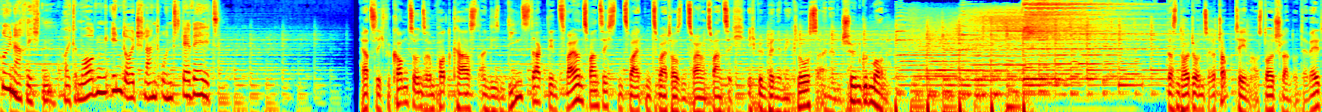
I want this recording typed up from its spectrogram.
Frühnachrichten. Heute Morgen in Deutschland und der Welt. Herzlich willkommen zu unserem Podcast an diesem Dienstag, den 22.02.2022. Ich bin Benjamin Kloß. Einen schönen guten Morgen. Das sind heute unsere Top-Themen aus Deutschland und der Welt.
